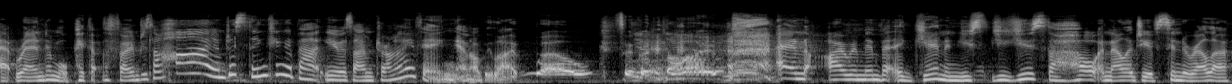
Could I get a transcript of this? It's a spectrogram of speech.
at random will pick up the phone. She's like, "Hi, I'm just thinking about you as I'm driving," and I'll be like, "Well, it's a good time." And I remember again, and you you use the whole analogy of Cinderella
